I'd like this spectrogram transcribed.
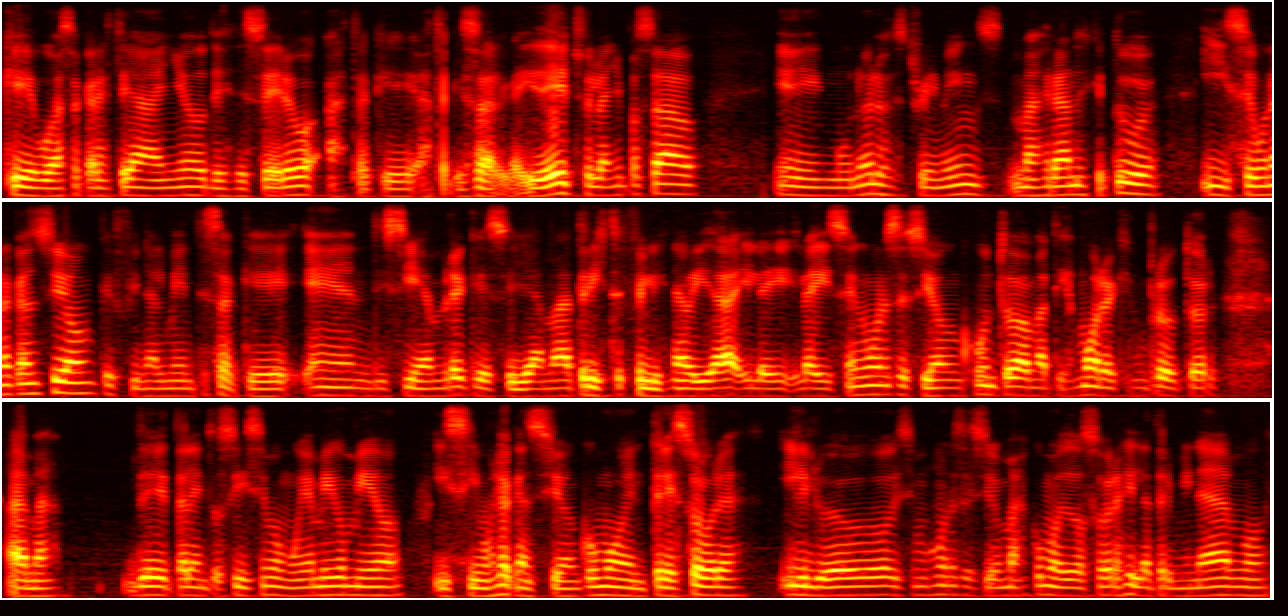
que voy a sacar este año desde cero hasta que, hasta que salga. Y de hecho, el año pasado en uno de los streamings más grandes que tuve, hice una canción que finalmente saqué en diciembre que se llama Triste Feliz Navidad y la, hice en una sesión junto a Matías Mora, que es un productor además de talentosísimo, muy amigo mío. Hicimos la canción como en tres horas y luego hicimos una sesión más como de dos horas y la terminamos.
